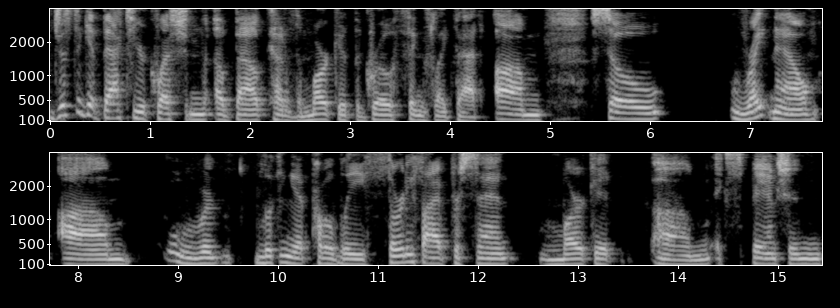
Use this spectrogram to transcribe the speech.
Just to get back to your question about kind of the market, the growth, things like that. Um, so right now, um, we're looking at probably 35% market um, expansion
